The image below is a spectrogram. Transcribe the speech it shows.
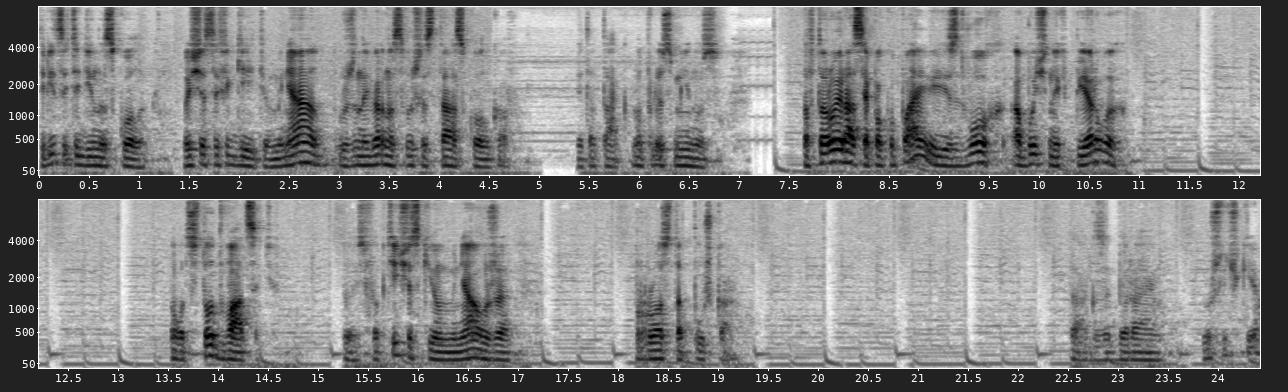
31 осколок. Вы сейчас офигеете, у меня уже, наверное, свыше 100 осколков. Это так, ну плюс-минус. То второй раз я покупаю, из двух обычных первых вот 120. То есть фактически у меня уже просто пушка. Так, забираем пушечки.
